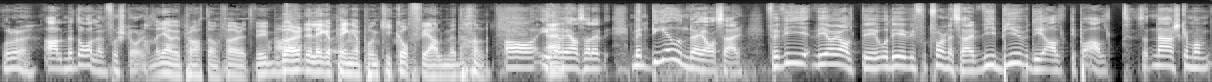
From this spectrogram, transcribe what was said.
Vad var det? Almedalen första året. Ja, men det har vi pratat om förut. Vi började lägga pengar på en kick-off i Almedalen. Ja, innan Äh. vi ens hade... Men det undrar jag så här, för vi, vi har ju alltid, och det är vi fortfarande så här, vi bjuder ju alltid på allt. Så när ska man,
